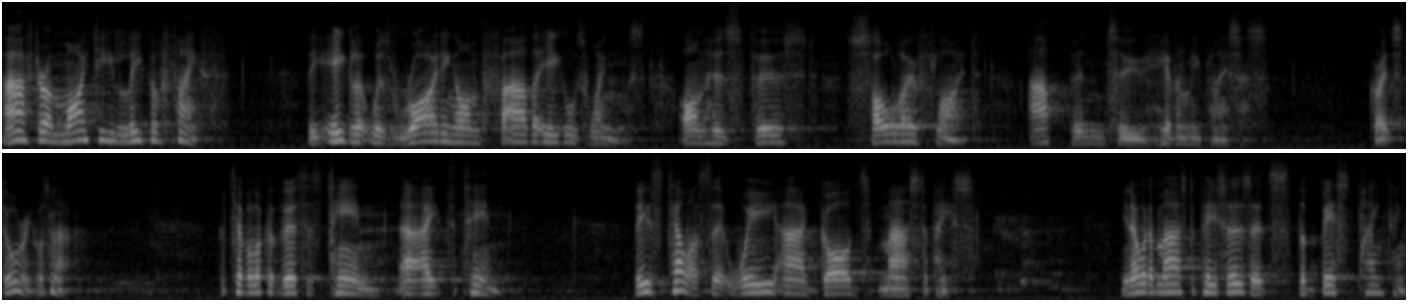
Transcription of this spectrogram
After a mighty leap of faith, the eaglet was riding on Father Eagle's wings on his first solo flight up into heavenly places. Great story, wasn't it? Let's have a look at verses 10, uh, 8 to 10. These tell us that we are God's masterpiece. You know what a masterpiece is? It's the best painting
